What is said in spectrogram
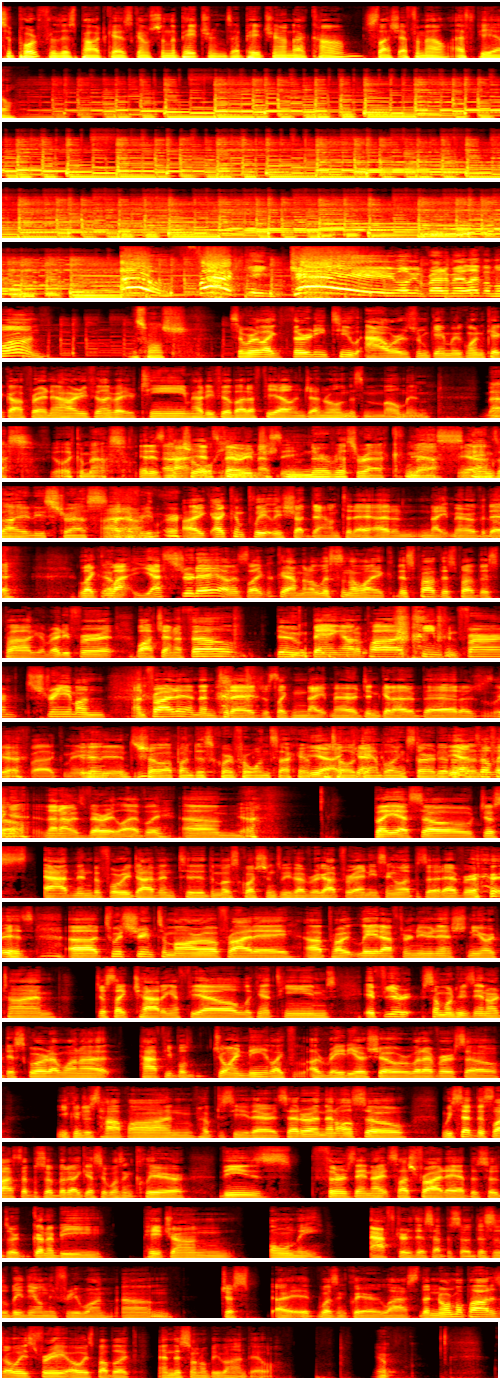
Support for this podcast comes from the patrons at patreon.com slash fmlfpl. Oh, fucking K! Welcome to Friday Night Life. I'm Alon. Miss Walsh. So we're like 32 hours from game week one kickoff right now. How are you feeling about your team? How do you feel about FPL in general in this moment? Mess. Feel like a mess. It is kind- Actual it's very huge, messy. nervous wreck, mess, yeah. anxiety, stress, I everywhere. I, I completely shut down today. I had a nightmare of a day. Like la- yesterday, I was like, okay, I'm gonna listen to like this pod, this pod, this pod. Get ready for it. Watch NFL. Boom, bang out a pod. Team confirmed. Stream on on Friday, and then today, just like nightmare. Didn't get out of bed. I was just like, Yeah. fuck me, it didn't dude. show up on Discord for one second Yeah, until gambling started. Yeah, until the then I was very lively. Um, Yeah. But yeah, so just admin before we dive into the most questions we've ever got for any single episode ever is uh, Twitch stream tomorrow, Friday, uh, probably late afternoonish, New York time. Just like chatting FPL, looking at teams. If you're someone who's in our Discord, I want to have people join me, like a radio show or whatever. So you can just hop on. Hope to see you there, etc. And then also, we said this last episode, but I guess it wasn't clear. These Thursday night slash Friday episodes are gonna be Patreon only after this episode. This will be the only free one. Um, just it wasn't clear last. The normal pod is always free, always public, and this one will be behind paywall. Yep.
